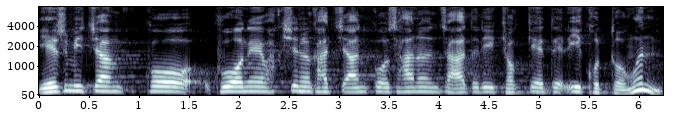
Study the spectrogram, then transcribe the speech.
예수 믿지 않고 구원의 확신을 갖지 않고 사는 자들이 겪게 될 이 고통은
